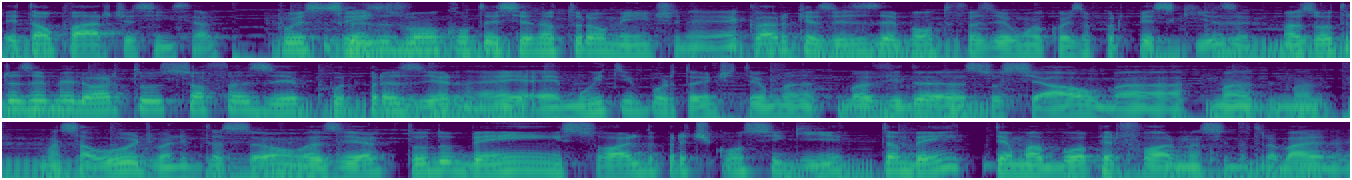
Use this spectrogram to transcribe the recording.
e tal parte, assim, sabe? Por essas Sim. coisas vão acontecer naturalmente, né? É claro que às vezes é bom tu fazer uma coisa por pesquisa, mas outras é melhor tu só fazer por prazer, né? É, é muito importante ter uma, uma vida social, uma, uma, uma, uma saúde, uma alimentação, um lazer, tudo bem sólido para te conseguir também ter uma boa performance no trabalho, né?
